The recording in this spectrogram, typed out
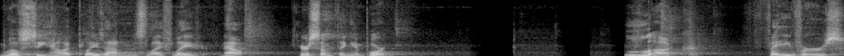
we'll see how it plays out in his life later. Now, here's something important luck favors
